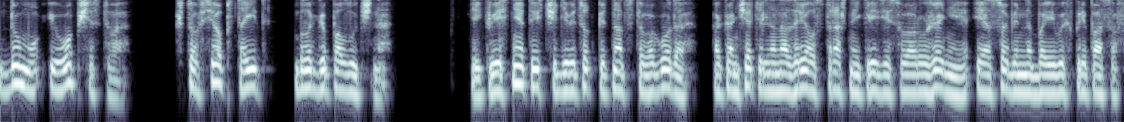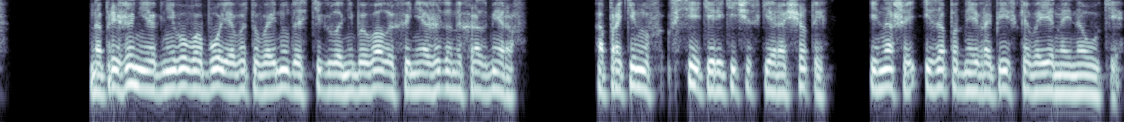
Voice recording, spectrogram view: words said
Думу и общество, что все обстоит благополучно. И к весне 1915 года окончательно назрел страшный кризис вооружения и особенно боевых припасов. Напряжение огневого боя в эту войну достигло небывалых и неожиданных размеров. Опрокинув все теоретические расчеты и нашей и западноевропейской военной науки.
